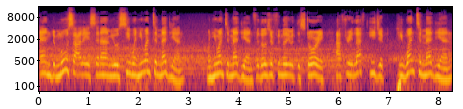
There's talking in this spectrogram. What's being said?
And Musa alayhi salam, you'll see when he went to Midian, when he went to Midian, for those who are familiar with the story, after he left Egypt, he went to Midian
